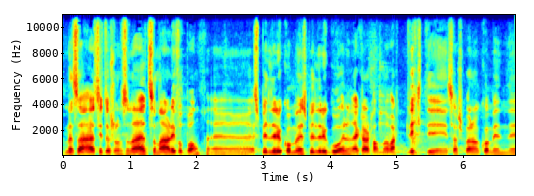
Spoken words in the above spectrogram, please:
Men så er situasjonen sånn er. Sånn er det i fotballen. Eh, spillere kommer, spillere går. Det er klart Han har vært viktig i Sarpsborg. Han kom, i,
